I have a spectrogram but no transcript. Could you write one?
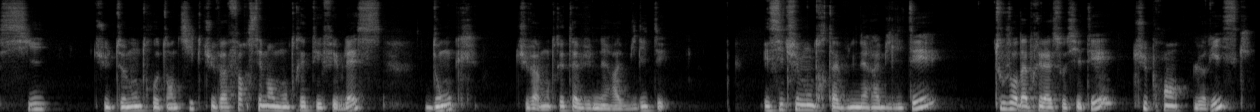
si tu te montres authentique, tu vas forcément montrer tes faiblesses, donc tu vas montrer ta vulnérabilité. Et si tu montres ta vulnérabilité, toujours d'après la société, tu prends le risque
